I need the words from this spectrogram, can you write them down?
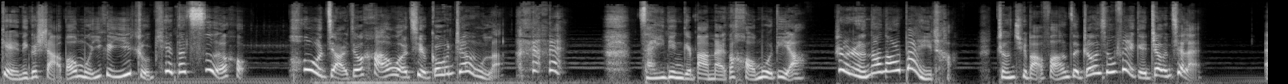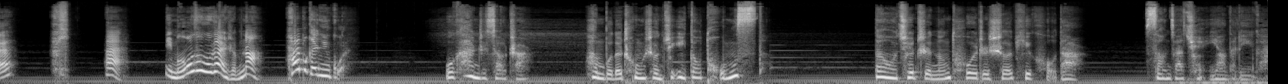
给那个傻保姆一个遗嘱骗他伺候，后脚就喊我去公证了。嘿 嘿咱一定给爸买个好墓地啊，热热闹闹办一场，争取把房子装修费给挣起来。”你磨磨蹭蹭干什么呢？还不赶紧滚！我看着小张，恨不得冲上去一刀捅死他，但我却只能拖着蛇皮口袋，丧家犬一样的离开。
